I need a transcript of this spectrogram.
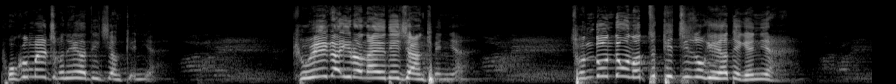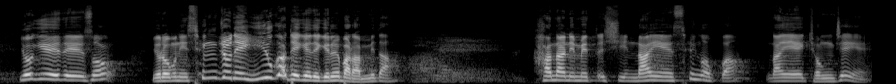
복음을 전해야 되지 않겠냐? 교회가 일어나야 되지 않겠냐? 전도운동은 어떻게 지속해야 되겠냐? 여기에 대해서 여러분이 생존의 이유가 되게 되기를 바랍니다. 하나님의 뜻이 나의 생업과 나의 경제에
